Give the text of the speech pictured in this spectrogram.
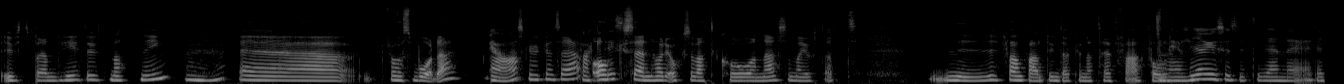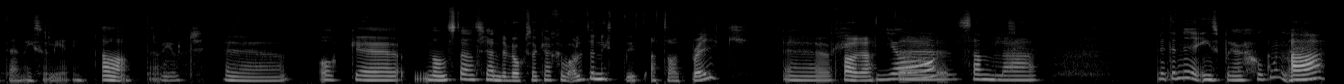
utbrändhet, utmattning Mm. för oss båda Ja. skulle vi kunna säga. Faktiskt. Och sen har det också varit corona som har gjort att ni framförallt inte har kunnat träffa folk. Nej, vi har ju suttit i en eh, liten isolering. Ja, Det har vi gjort. eh, och eh, någonstans kände vi också kanske var lite nyttigt att ta ett break. Eh, för att Ja. eh, samla Lite ny inspiration Ja,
